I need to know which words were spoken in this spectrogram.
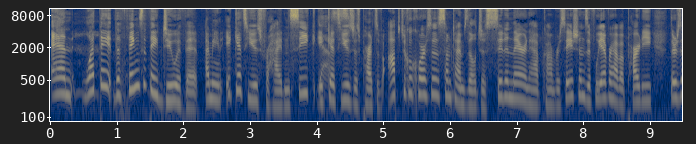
And what they the things that they do with it, I mean, it gets used for hide and seek. It gets used as parts of obstacle courses. Sometimes they'll just sit in there and have conversations. If we ever have a party, there's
